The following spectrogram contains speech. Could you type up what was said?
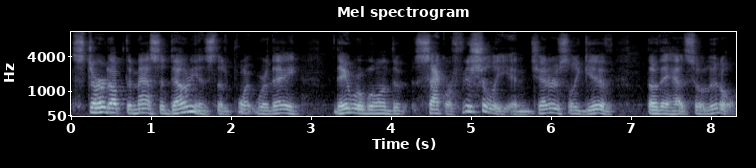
stirred up the Macedonians to the point where they they were willing to sacrificially and generously give though they had so little.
